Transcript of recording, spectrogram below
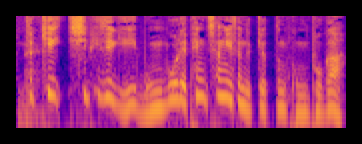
네. 특히 12세기 몽골의 팽창에서 느꼈던 공포가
